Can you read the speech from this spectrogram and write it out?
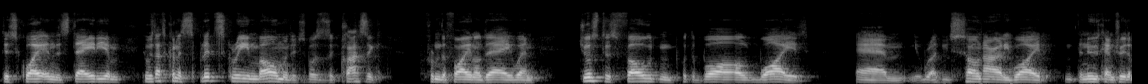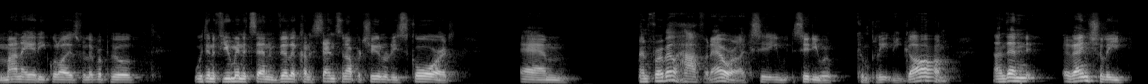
disquiet in the stadium there was that kind of split screen moment which I suppose is a classic from the final day when just as Foden put the ball wide, um, so narrowly wide, the news came through that Mane had equalised for Liverpool. Within a few minutes, then Villa kind of sensed an opportunity, scored, um, and for about half an hour, like City, City were completely gone. And then eventually,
